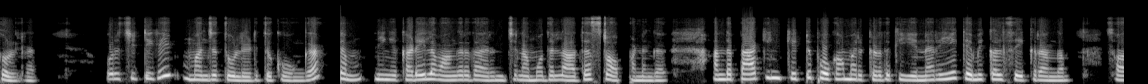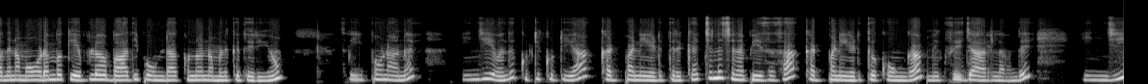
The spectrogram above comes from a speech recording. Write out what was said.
சொல்கிறேன் ஒரு சிட்டிகை மஞ்சத்தூள் எடுத்துக்கோங்க. நீங்கள் கடையில் வாங்குறதா இருந்துச்சுன்னா முதல்ல அதை ஸ்டாப் பண்ணுங்க. அந்த பேக்கிங் கெட்டு போகாமல் இருக்கிறதுக்கு நிறைய கெமிக்கல் சேர்க்குறாங்க. ஸோ அது நம்ம உடம்புக்கு எவ்வளோ பாதிப்பு உண்டாக்கணும்னு நம்மளுக்கு தெரியும். ஸோ இப்போ நான் இஞ்சியை வந்து குட்டி குட்டியாக கட் பண்ணி எடுத்திருக்கேன். சின்ன சின்ன பீசஸாக கட் பண்ணி எடுத்துக்கோங்க. மிக்ஸி ஜாரில் வந்து இஞ்சி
